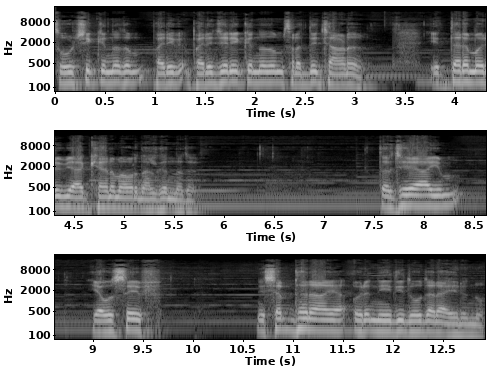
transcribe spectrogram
സൂക്ഷിക്കുന്നതും പരി പരിചരിക്കുന്നതും ശ്രദ്ധിച്ചാണ് ഇത്തരമൊരു വ്യാഖ്യാനം അവർ നൽകുന്നത്. തീർച്ചയായും യൗസേഫ് നിശബ്ദനായ ഒരു നീതിദൂതനായിരുന്നു.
